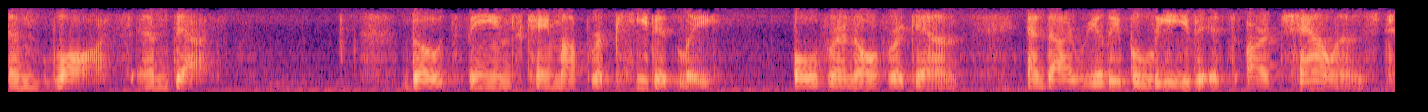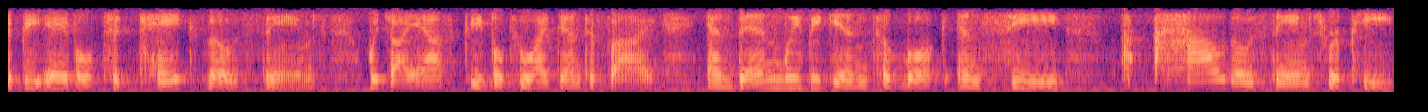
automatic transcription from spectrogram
and loss and death. Those themes came up repeatedly over and over again and I really believe it's our challenge to be able to take those themes, which I ask people to identify, and then we begin to look and see how those themes repeat.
